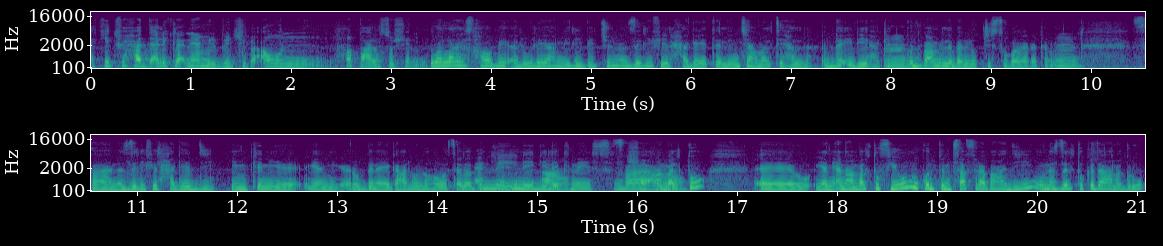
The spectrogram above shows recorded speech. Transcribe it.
أكيد في حد قالك لا نعمل بيتش بقى ونحطه على ال social media والله اصحابي قالوا لي اعملي page نزلي فيه الحاجات اللي انت عملتيها لنا ابدأي بيها كده. كنت بعمل لبنوتي الصغيرة كمان مم. فنزلي فيه الحاجات دي يمكن ي... يعني ربنا يجعله إن هو سبب إن إن يجي لك آه. ناس. فعملته آه يعني أنا عملته في يوم وكنت مسافرة بعديه ونزلته كده على group.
